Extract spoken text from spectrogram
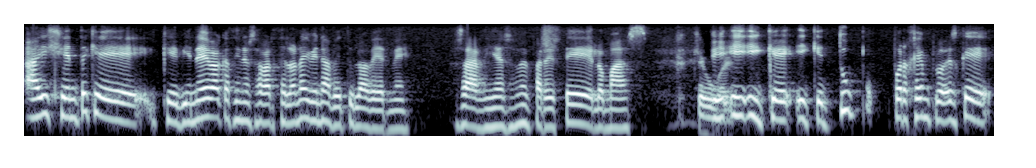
hay gente que, viene de vacaciones a Barcelona y viene a Bétulo a verme. O sea, a mí eso me parece lo más. Qué y, que, y que tú, por ejemplo, es que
